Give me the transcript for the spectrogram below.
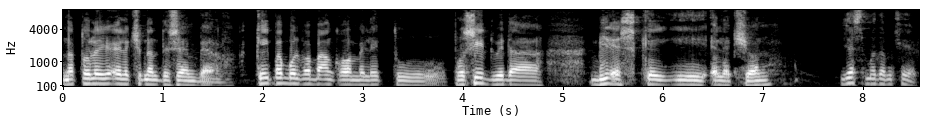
natuloy yung election ng December, capable pa ba ang COMELEC to proceed with the BSKE election? Yes, Madam Chair.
